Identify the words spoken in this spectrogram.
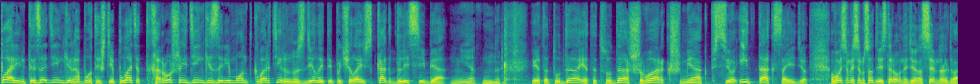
парень, ты за деньги работаешь, тебе платят хорошие деньги за ремонт квартиры, ну сделай ты по-человечески, как для себя. Нет, это туда, это туда, шварк, шмяк, все, и так сойдет. 8 800 200 ровно 9702.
